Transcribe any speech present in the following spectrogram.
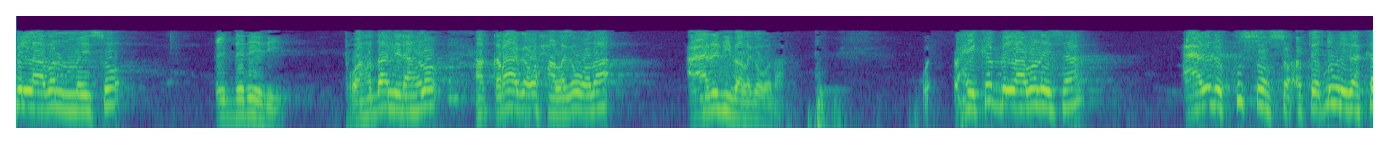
bilaaban mayso ciddadeedii. Waa haddaan nidhaahno aqraaga waxaa laga wadaa caadadii baa laga wadaa waxay ka bilaabanaysaa caadada ku soo socotee duhriga ka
